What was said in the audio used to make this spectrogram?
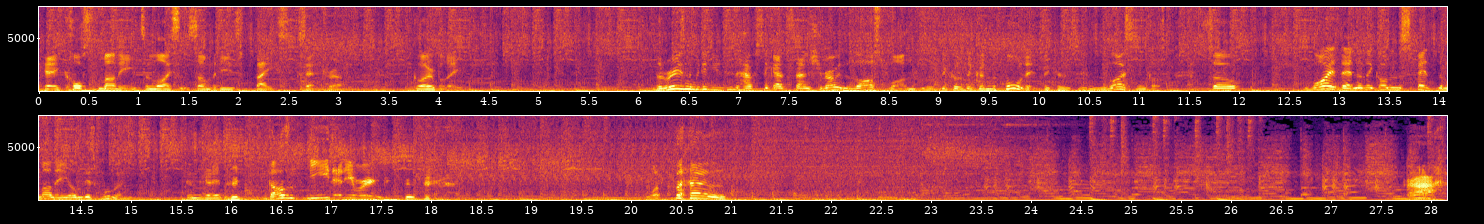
Okay, it costs money to license somebody's face, etc. Globally. The reason we didn't, have Segata Sanshiro in the last one was because they couldn't afford it because it was a licensing cost. So why then have they gone and spent the money on this woman in the game who doesn't need any anything? what the hell? Ah,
